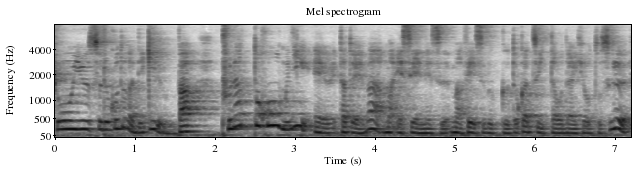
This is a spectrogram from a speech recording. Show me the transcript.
共有することができる場、プラットフォームに、え例えば、まあ、SNS、まあ、Facebook とか Twitter を代表とする、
